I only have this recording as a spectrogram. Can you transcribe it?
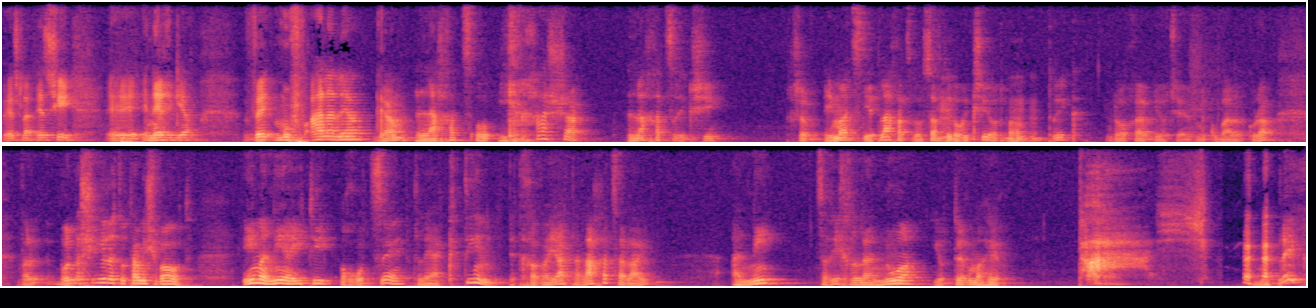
ויש לה איזושהי אה, אנרגיה ומופעל עליה גם לחץ, או היא חשה לחץ רגשי. עכשיו, אימצתי את לחץ והוספתי לו רגשי, עוד פעם, טריק, לא חייב להיות שמקובל על כולם, אבל בוא נשאיר את אותן משוואות. אם אני הייתי רוצה להקטין את חוויית הלחץ עליי, אני צריך לנוע יותר מהר. מדליק.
